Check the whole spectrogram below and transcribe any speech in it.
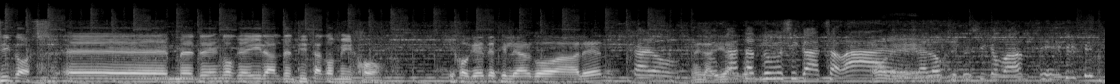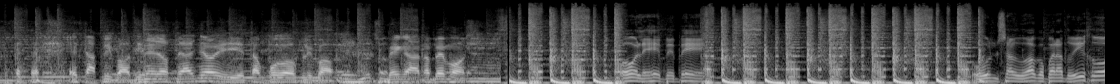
Chicos, eh, me tengo que ir al dentista con mi hijo. Hijo, ¿quieres decirle algo a Alen? Claro, Venga, me encanta tu música, chaval. Ole. La longitud sí que hace. está flipado, tiene 12 años y está un poco flipado. Venga, nos vemos. Ole, Pepe. Un saludaco para tu hijo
